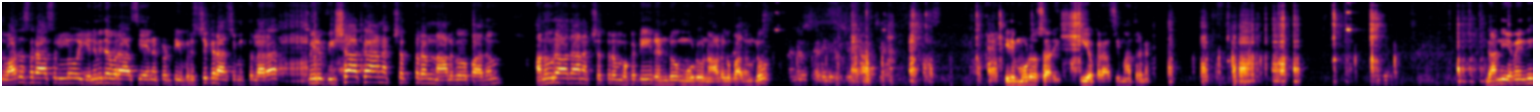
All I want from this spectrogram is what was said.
ద్వాదశ రాశుల్లో ఎనిమిదవ రాశి అయినటువంటి వృశ్చిక రాశి మిత్రులారా మీరు విశాఖ నక్షత్రం నాలుగవ పాదం అనురాధ నక్షత్రం ఒకటి రెండు మూడు నాలుగు పాదములు. ఇది మూడోసారి ఈ యొక్క రాశి మాత్రమే. గాంధీ ఏమైంది?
